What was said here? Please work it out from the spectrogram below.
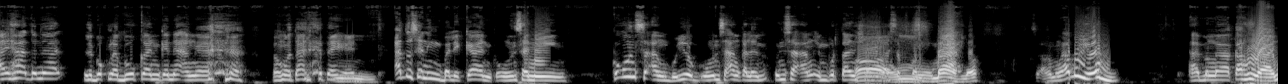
ay hato na labok-labukan ka na ang uh, pangutana tayo Ed. Mm. Ato sa ning balikan kung unsa ning kung unsa ang buyog, unsa ang kalam, unsa ang importansya Ah, nila sa um. panguma, no? So ang mga buyog, ang mga kahuan,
